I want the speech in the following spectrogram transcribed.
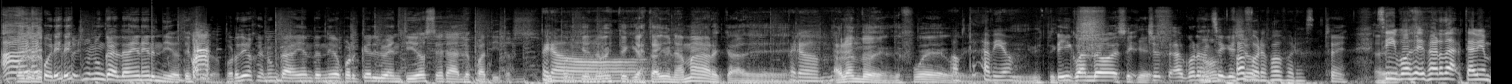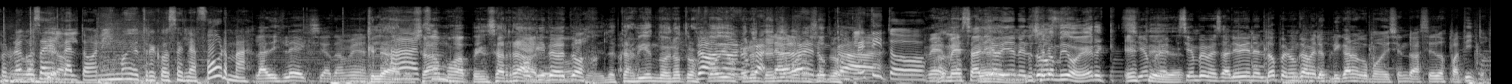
Ah, Bueno, era por eso yo nunca lo había entendido, te juro. Por Dios que nunca había entendido por qué el 22 era los patitos. Pero. Porque no viste que hasta hay una marca de. Pero- hablando de, de fuego. Octavio. Y, viste Y que- cuando, que- yo- acuérdense ¿no? que yo... Fósforos, fósforos. Sí. Sí, vos es verdad, está bien, pero una cosa es el daltonismo y otra cosa es la forma. La dislexia también. Claro, Ah, ya son- vamos a pensar raro. poquito de ¿no? todo. Lo estás viendo en otros No, no, códigos que no nunca, la entendemos nosotros. nunca- Completito. Me, me salió Eh, bien el no 2. se lo envió, Eric. Este, Siempre, siempre me salió bien el 2, pero nunca me lo explicaron como diciendo hace dos patitos.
